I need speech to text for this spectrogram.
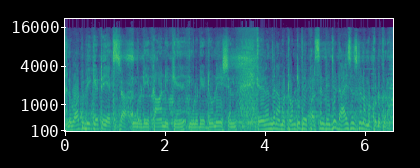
and what we get extra உங்களுடைய காணிக்கை உங்களுடைய டொனேஷன் இதுலேருந்து நம்ம டுவெண்ட்டி ஃபைவ் பர்சன்டேஜ் டயசஸ்க்கு நம்ம கொடுக்குறோம்.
